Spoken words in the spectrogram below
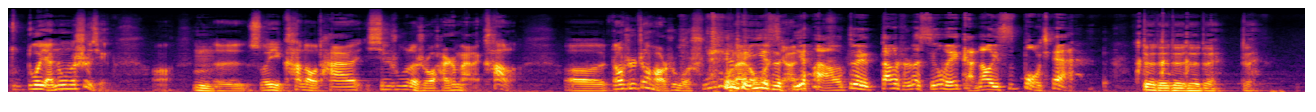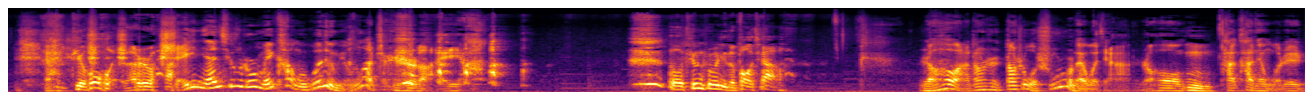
多多严重的事情啊。嗯呃，所以看到他新书的时候，还是买来看了。呃，当时正好是我叔叔来了我家里，你好像对当时的行为感到一丝抱歉，对对对对对对，挺后悔的是吧？谁年轻时候没看过郭敬明啊？真是的，哎呀。我听出你的抱歉了。然后啊，当时当时我叔叔来我家，然后嗯他看见我这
